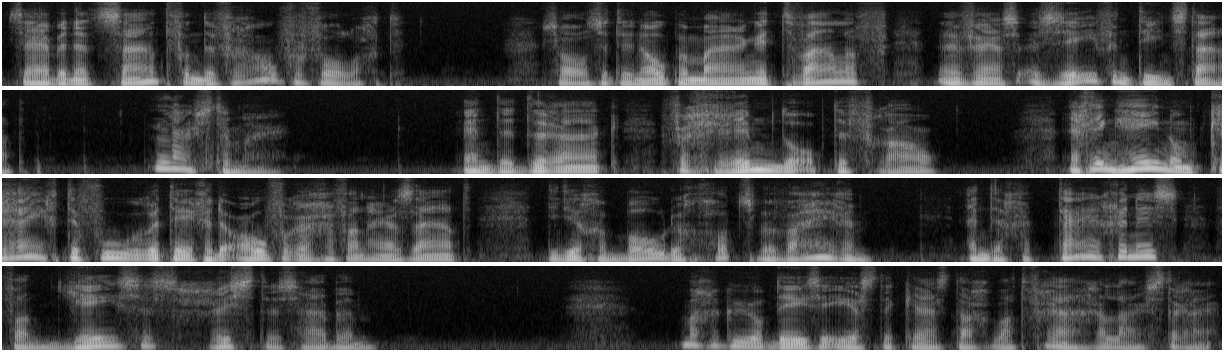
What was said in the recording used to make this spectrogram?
Ze hebben het zaad van de vrouw vervolgd, zoals het in Openbaringen 12, vers 17 staat. Luister maar. En de draak vergrimde op de vrouw en ging heen om krijg te voeren tegen de overigen van haar zaad, die de geboden Gods bewaren en de getuigenis van Jezus Christus hebben. Mag ik u op deze eerste kerstdag wat vragen, luisteraar?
